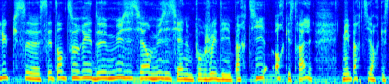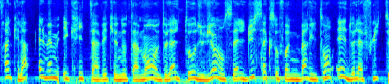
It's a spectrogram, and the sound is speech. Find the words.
Lux s'est entouré de musiciens, musiciennes pour jouer des parties orchestrales, mais parties orchestrales qu'elle a elle-même écrites avec notamment de l'alto, du violoncelle, du saxophone baryton et de la flûte.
